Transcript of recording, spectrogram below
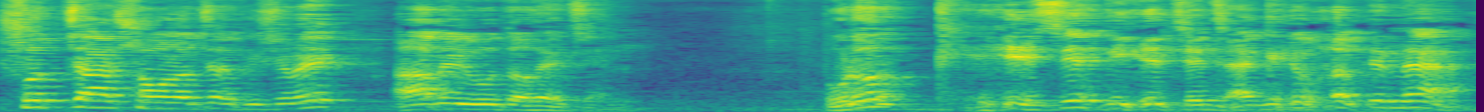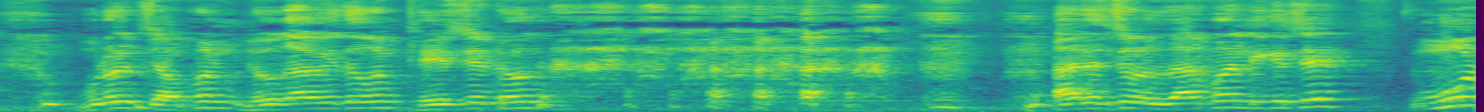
সোচ্চার সমালোচক হিসেবে আবির্ভূত হয়েছেন। পুরো ঠেসে দিয়েছে, যাকে বলে না। পুরো যখন ঢোকাবি তখন ঠেসে ঢোক। আচ্ছা চলুন, তারপরে লিখেছে, মূল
